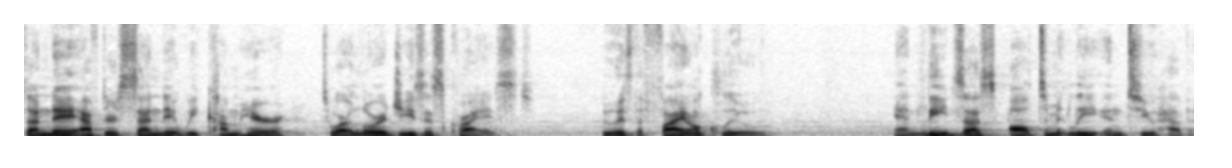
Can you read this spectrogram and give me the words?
Sunday after Sunday, we come here to our Lord Jesus Christ, who is the final clue and leads us ultimately into heaven.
